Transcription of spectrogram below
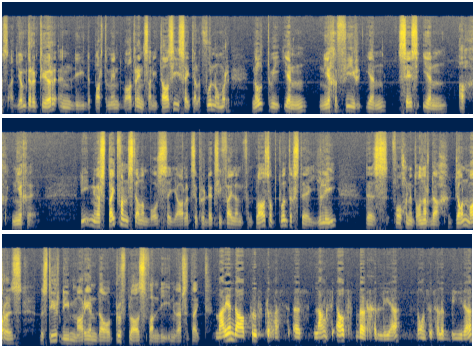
is adjunkdirekteur in die departement water en sanitasie. Sy telefoonnommer 021 941 6189. Die Universiteit van Stellenbosch se jaarlikse produksieveiling vind plaas op 20ste Julie. Dis volgende donderdag. John Morris bestuur die Mariendal proefplaas van die universiteit. Mariendal proefplaas is langs Elsburg geleë. Ons is hulle bure.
